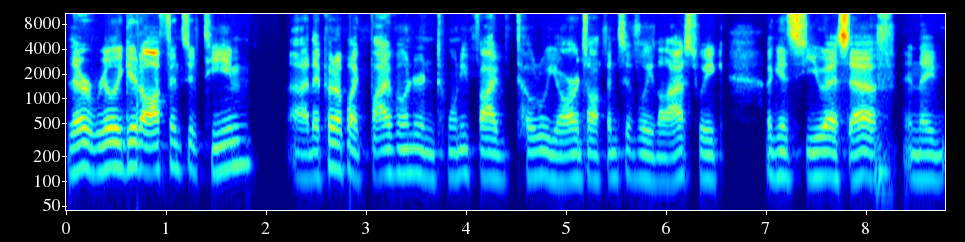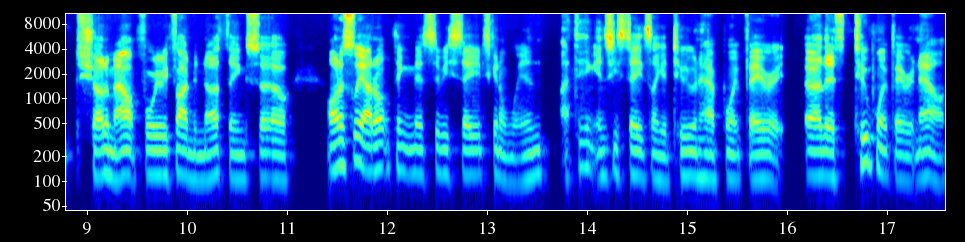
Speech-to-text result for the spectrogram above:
They're a really good offensive team. Uh, they put up like 525 total yards offensively last week against USF, and they shut them out 45 to nothing. So honestly, I don't think Mississippi State's going to win. I think NC State's like a two and a half point favorite. Uh, that's two point favorite now.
